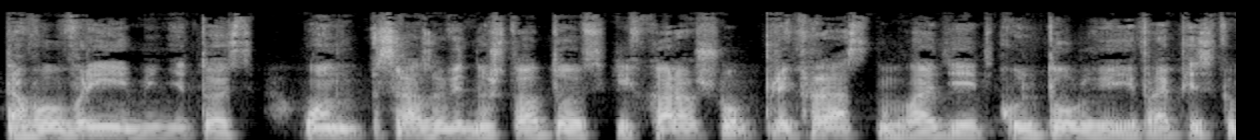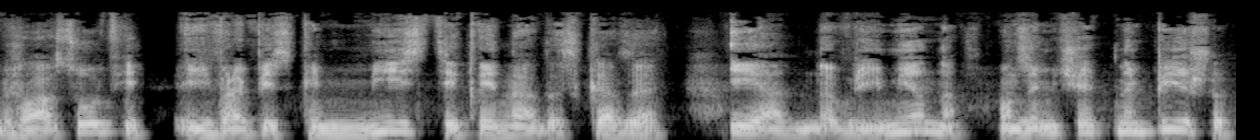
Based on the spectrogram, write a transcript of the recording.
того времени. То есть он сразу видно, что Адоевский хорошо, прекрасно владеет культурой европейской философии, европейской мистикой, надо сказать. И одновременно он замечательно пишет.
